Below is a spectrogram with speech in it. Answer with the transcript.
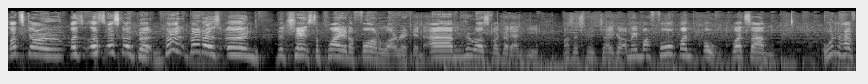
let's go. Let's let's let's go. Burton. Bert, Berto's earned the chance to play in a final, I reckon. Um, who else have I got out here? Isaac Smith, Jago. I mean, my fault. My oh, what's um, I wouldn't have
